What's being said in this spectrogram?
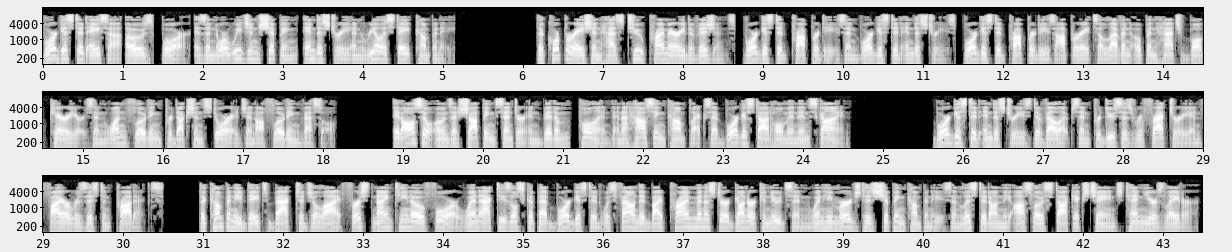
Borgestad ASA is a Norwegian shipping, industry and real estate company. The corporation has two primary divisions, Borgestad Properties and Borgestad Industries. Borgestad Properties operates 11 open-hatch bulk carriers and one floating production storage and offloading vessel. It also owns a shopping centre in Bytom, Poland and a housing complex at Borgestadholmen in Skien. Borgestad Industries develops and produces refractory and fire-resistant products. The company dates back to July 1, 1904 when Aktieselskapet Borgestad was founded by Prime Minister Gunnar Knudsen when he merged his shipping companies and listed on the Oslo Stock Exchange ten years later.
